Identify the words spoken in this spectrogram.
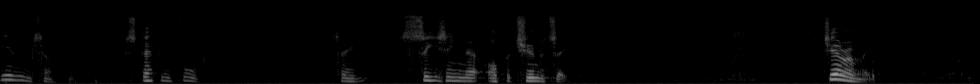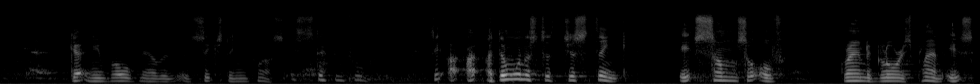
Hearing something, stepping forth, saying, seizing that opportunity. Jeremy, getting involved now with uh, 16 plus, is stepping forth. See, I, I don't want us to just think it's some sort of grand and glorious plan. It's,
